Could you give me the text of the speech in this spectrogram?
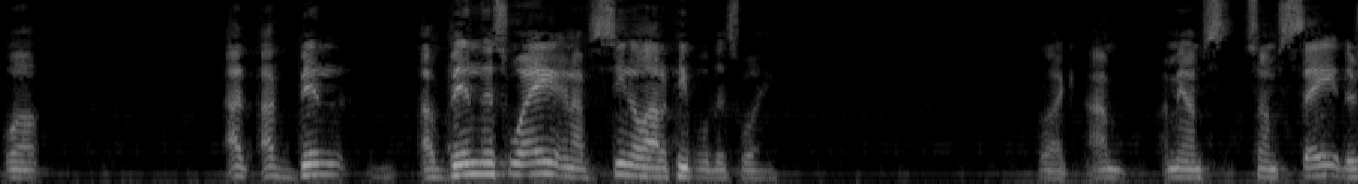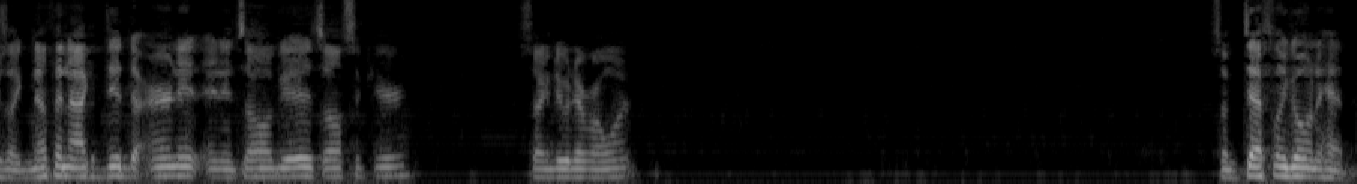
well, I've, I've been, I've been this way, and I've seen a lot of people this way. Like I'm, I mean, I'm so I'm saved. There's like nothing I did to earn it, and it's all good. It's all secure, so I can do whatever I want. So I'm definitely going to heaven.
